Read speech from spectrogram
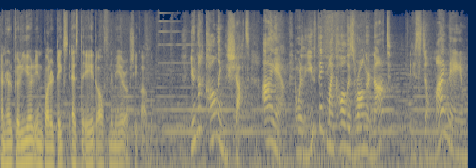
and her career in politics as the aide of the mayor of Chicago. You're not calling the shots. I am. And whether you think my call is wrong or not, it is still my name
